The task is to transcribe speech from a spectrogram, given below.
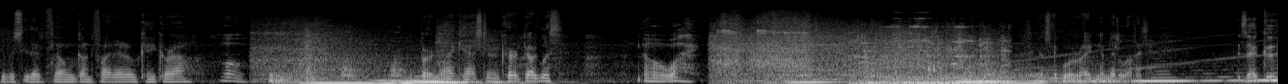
You ever see that film Gunfight at OK Corral? Oh, Burt Lancaster and Kirk Douglas? no, why? Like we're right in the middle of it. Is that good?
